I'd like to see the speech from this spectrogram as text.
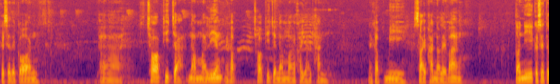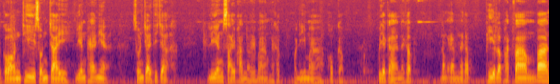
เกษตรกรอชอบที่จะนำมาเลี้ยงนะครับ ชอบที่จะนำมาขยายพันธุ์นะครับ มีสายพันธุ์อะไรบ้าง ตอนนี้เกษตรกรที่สนใจเลี้ยงแพะเนี่ยสนใจที่จะเลี้ยงสายพันธุ์อะไรบ้างนะครับ วันนี้มาพบกับ ผู้จัดการนะครับ น้องแอมนะครับพีรพัฒน์ฟาร์มบ้าน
